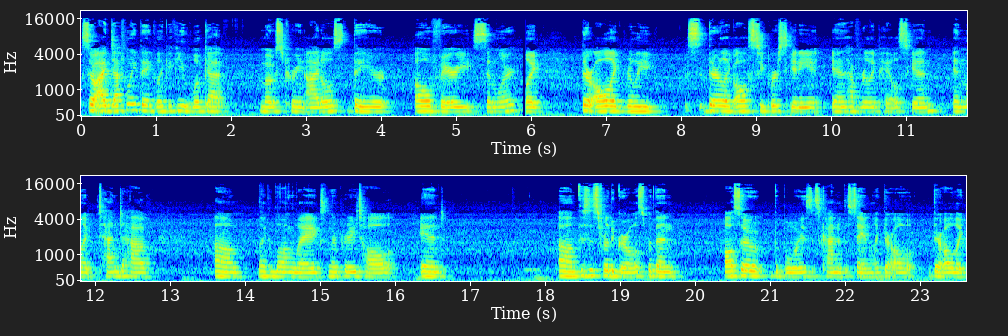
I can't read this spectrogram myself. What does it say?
So I definitely think like if you look at most Korean idols, they're all very similar. Like they're all like really they're like all super skinny and have really pale skin and like tend to have um like long legs and they're pretty tall and um this is for the girls, but then also the boys is kind of the same. Like they're all they're all like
